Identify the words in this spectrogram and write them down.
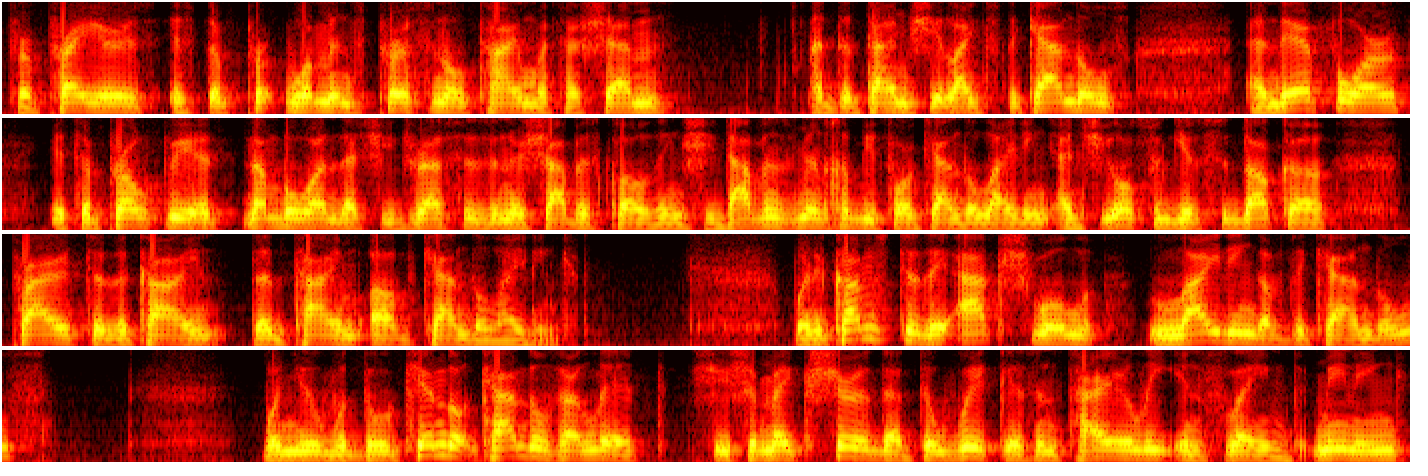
for prayers. It's the per- woman's personal time with Hashem at the time she lights the candles, and therefore it's appropriate, number one, that she dresses in her Shabbos clothing, she davens mincha before candle lighting, and she also gives tzedakah prior to the, kind, the time of candle lighting. When it comes to the actual lighting of the candles, when you the candle, candles are lit, she should make sure that the wick is entirely inflamed, meaning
